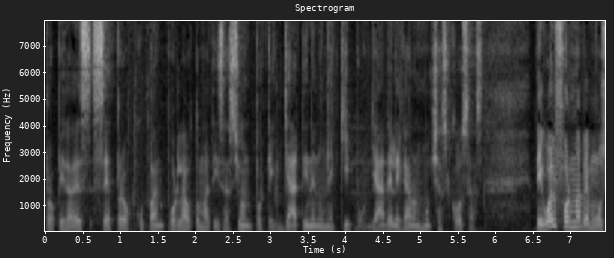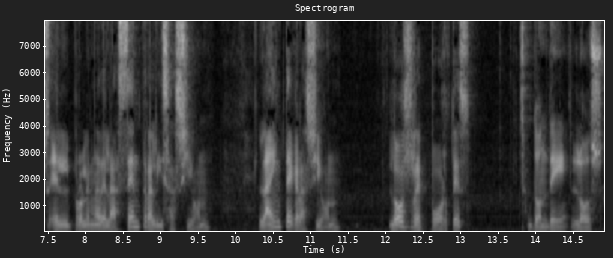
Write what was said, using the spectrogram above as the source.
propiedades se preocupan por la automatización porque ya tienen un equipo, ya delegaron muchas cosas. De igual forma vemos el problema de la centralización, la integración, los reportes, donde los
